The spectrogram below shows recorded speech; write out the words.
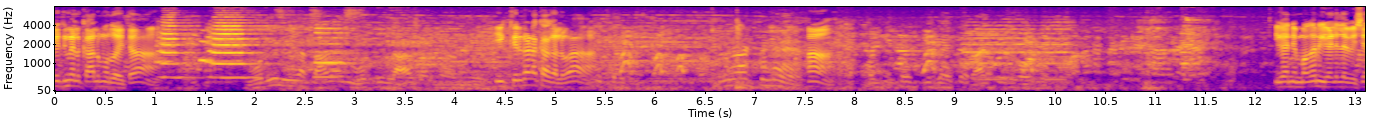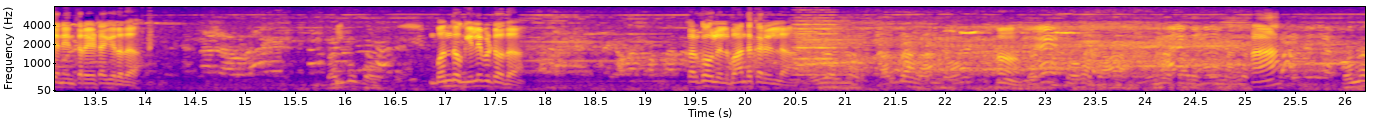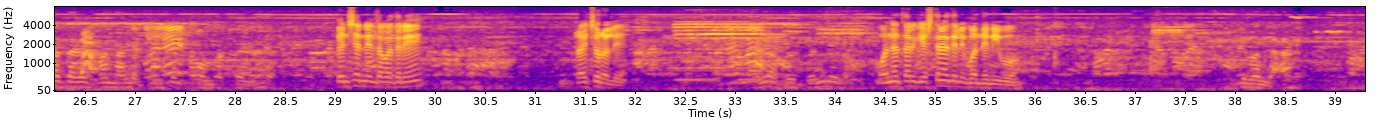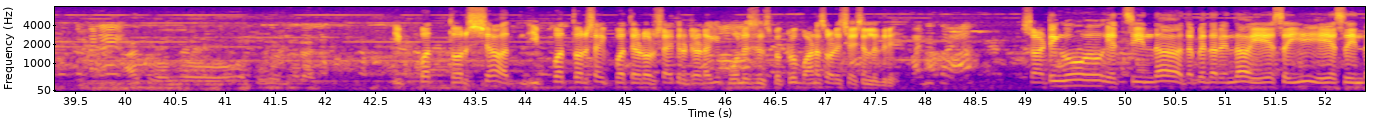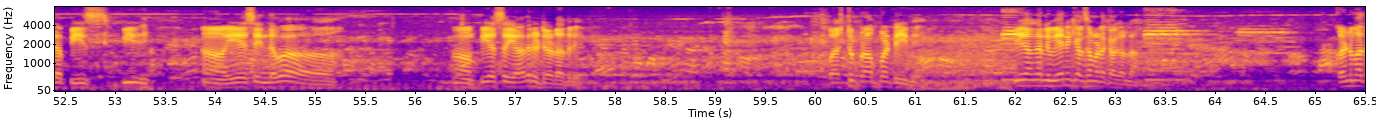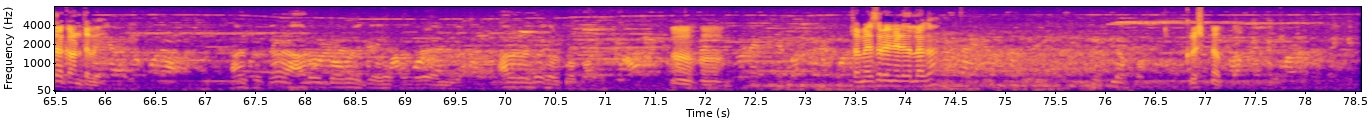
ಬಿದ್ದ ಮೇಲೆ ಕಾಲು ಮುರಿದೋಯ್ತಾ? ಮುರಿಲಿಲ್ಲ ಕಾಲ ಮುರಿಲಿಲ್ಲ ಈಗ ತಿರ್ಗಾಡಕ್ಕಾಗಲ್ವಾ? ತಿರುಗಾಡ್ತೀನಿ. ಹಾಂ. ಈಗ ನಿಮ್ಮ ಮಗನಿಗೆ ಹೇಳಿದ ವಿಷಯ ನಿಂತರ ಏಟಾಗಿರೋದ? ಬಂದು ಗಿಲೆ ಬಿಟ್ಟೋದ? ಕರ್ಕೋಗ್ಲಿಲ್ಲ ಬಾಂಧ ಕರೆಯಲ್ಲ ಹಾಂ? ಪೆನ್ಷನ್ ಎಲ್ಲಿ ತಗೋತೀರಿ? ರಾಯಚೂರಲ್ಲಿ? ಒಂದನೇ ತಾರೀಕು ಎಷ್ಟು ದಿನ ಇಲ್ಲಿಗೆ ಬಂದೆ ನೀವು? ಇಪ್ಪತ್ತು ವರ್ಷ ಹದ್ ಇಪ್ಪತ್ತು ವರ್ಷ ಇಪ್ಪತ್ತೆರಡು ವರ್ಷ ಆಯ್ತು ರಿಟೈರ್ಡ್ ಆಗಿ ಪೊಲೀಸ್ ಇನ್ಸ್ಪೆಕ್ಟ್ರು ಬಾಣಸವಾಡಿ ಸ್ಟೇಷನಲ್ಲಿದ್ರಿ ಸ್ಟಾರ್ಟಿಂಗು ಎಚ್ ಸಿಯಿಂದ ತಪ್ಪೆದಾರಿಂದ A S I A S ಐಯಿಂದ P S P A S ಐಯಿಂದ P S I ಆದರೆ ರಿಟೈರ್ಡ್ ಆದ್ರಿ. ಫಸ್ಟ್ ಪ್ರಾಪರ್ಟಿ ಇದೆ. ಈಗ ಹಂಗಾರೆ ನೀವೇನೇ ಕೆಲಸ ಮಾಡೋಕ್ಕಾಗಲ್ಲ? ಕಣ್ಣು ಮಾತ್ರ ಕಾಣ್ತವೆ. ಅನ್ಸುತ್ತೆ ತೊಂದರೆ ಏನಿಲ್ಲ. ಆರೋಗ್ಯ ಹಾಂ ಹಾಂ. ತಮ್ಮ ಹೆಸರು ಏನು ಹೇಳಿದ್ರಲ್ಲಾಗ ಕೃಷ್ಣಪ್ಪ. ಕೃಷ್ಣಪ್ಪ.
